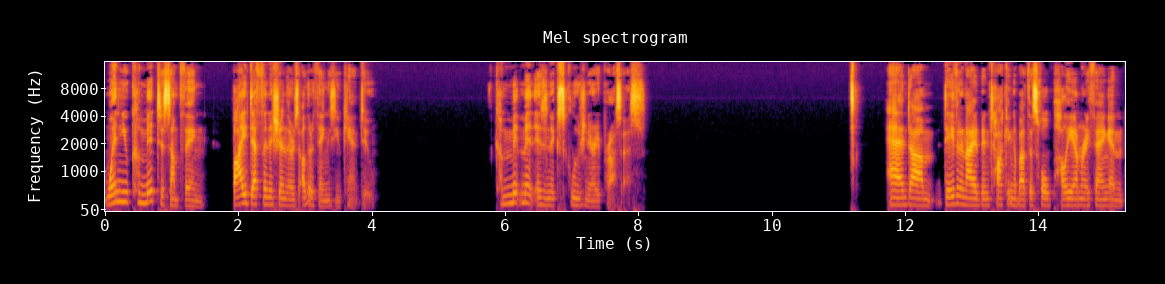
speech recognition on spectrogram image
When you commit to something, by definition, there's other things you can't do. Commitment is an exclusionary process. And um, David and I had been talking about this whole polyamory thing, and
